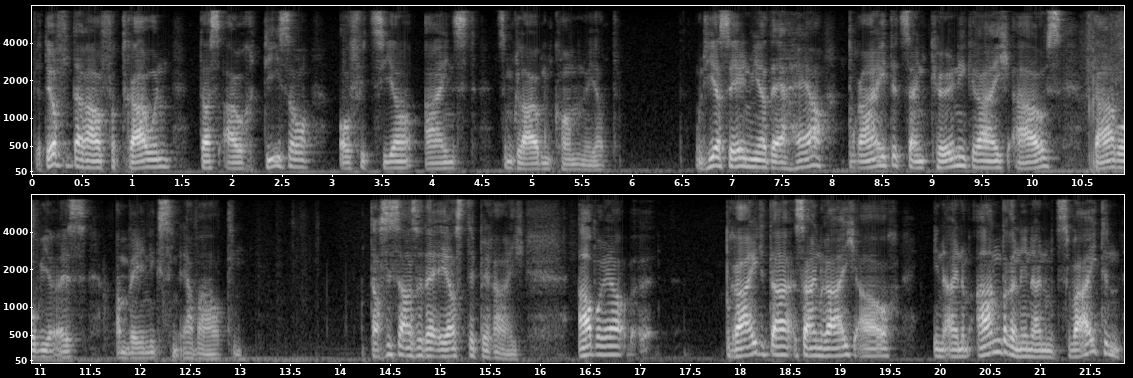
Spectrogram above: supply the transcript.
Wir dürfen darauf vertrauen, dass auch dieser Offizier einst zum Glauben kommen wird. Und hier sehen wir, der Herr breitet sein Königreich aus, da wo wir es am wenigsten erwarten. Das ist also der erste Bereich. Aber er breitet sein Reich auch in einem anderen, in einem zweiten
